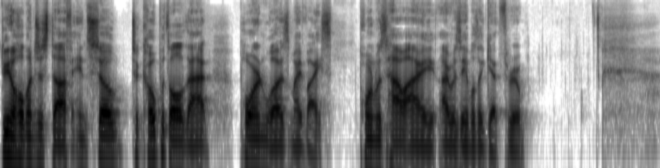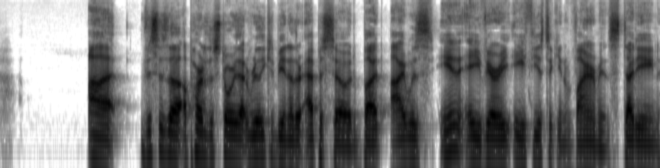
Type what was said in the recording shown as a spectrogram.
doing a whole bunch of stuff. And so to cope with all that, porn was my vice. Porn was how I I was able to get through. Uh, this is a, a, part of the story that really could be another episode, but I was in a very atheistic environment studying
